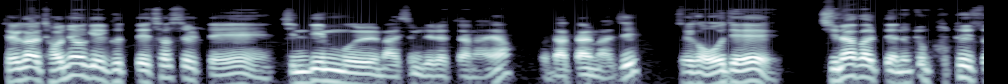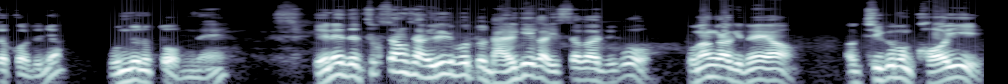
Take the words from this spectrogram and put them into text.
제가 저녁에 그때 쳤을 때 진딧물 말씀드렸잖아요. 뭐 낫달맞이. 제가 어제 지나갈 때는 좀 붙어 있었거든요. 오늘은 또 없네. 얘네들 특성상 일부 또 날개가 있어 가지고 도망가기도 해요. 어, 지금은 거의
